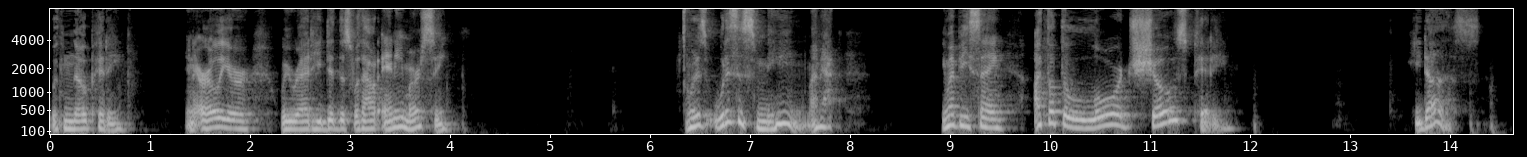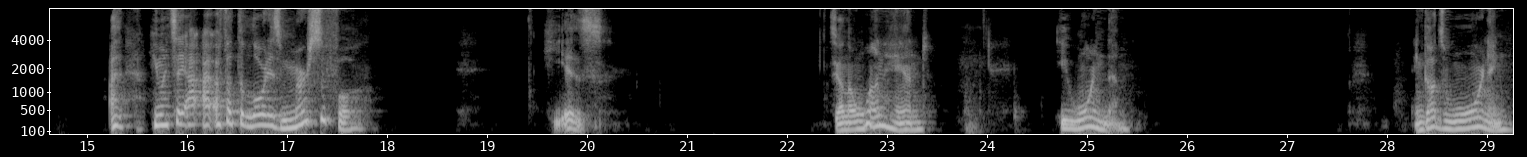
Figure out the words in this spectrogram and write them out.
with no pity. And earlier we read he did this without any mercy. What, is, what does this mean? I mean, you might be saying, I thought the Lord shows pity. He does. I, you might say, I, I thought the Lord is merciful. He is. See, on the one hand, he warned them. And God's warning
